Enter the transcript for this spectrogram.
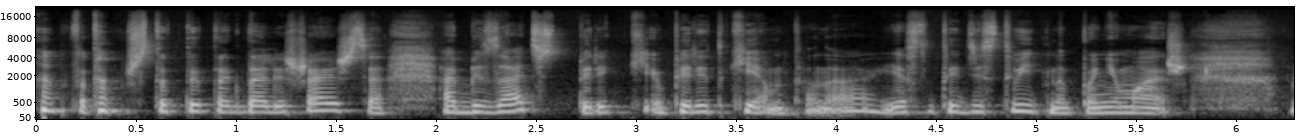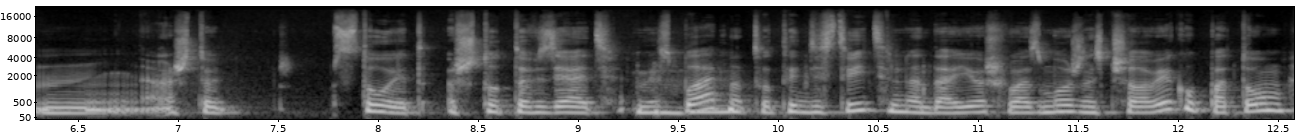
потому что ты тогда лишаешься обязательств перед, перед кем-то. Да? Если ты действительно понимаешь, что стоит что-то взять бесплатно, mm-hmm. то ты действительно даешь возможность человеку потом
